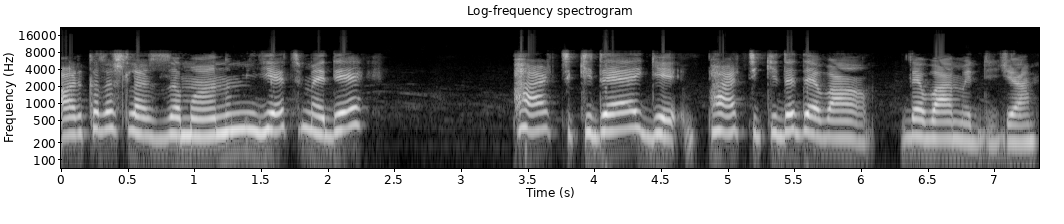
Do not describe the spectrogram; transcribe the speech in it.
Arkadaşlar zamanım yetmedi. Part 2'de ge- Part 2'de devam devam edeceğim.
